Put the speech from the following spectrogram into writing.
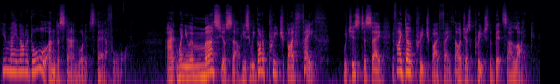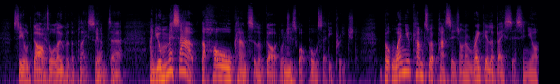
you may not at all understand what it's there for. And when you immerse yourself, you see, we've got to preach by faith, which is to say, if I don't preach by faith, I'll just preach the bits I like. So you'll dart yeah. all over the place and, yeah. uh, and you'll miss out the whole counsel of God, which mm. is what Paul said he preached. But when you come to a passage on a regular basis in your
